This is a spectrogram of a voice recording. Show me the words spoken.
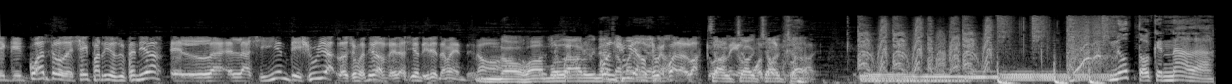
de que cuatro de seis partidos suspendieron, el- la, la siguiente lluvia lo suspendió la federación directamente. No, Nos vamos, no Darwin, Con lluvia no se puede jugar al básquetbol. Chau, amigo, chau, chau, chau. No toquen nada.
